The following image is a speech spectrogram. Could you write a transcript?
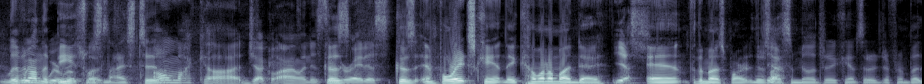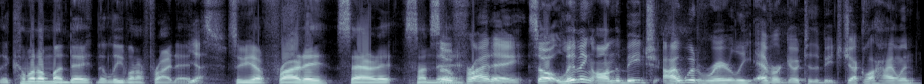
Living we- on the we beach was nice too. Oh my God, Jekyll Island is the greatest. Because in 4-H camp, they come on a Monday. Yes. And for the most part, there's Yeah. like some military camps that are different, but they come on a Monday, they leave on a Friday. Yes. So you have Friday, Saturday, Sunday. So Friday, so living on the beach, I would rarely ever go to the beach. Jekyll Island,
